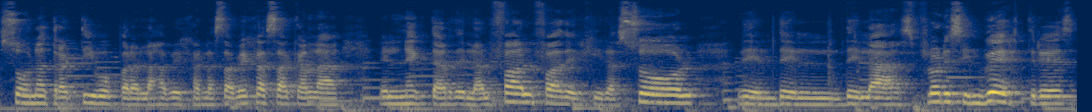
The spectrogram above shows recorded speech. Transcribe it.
son atractivos para las abejas. Las abejas sacan la- el néctar de la alfalfa, del girasol, del- del- de las flores silvestres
